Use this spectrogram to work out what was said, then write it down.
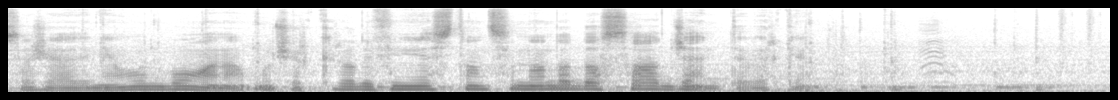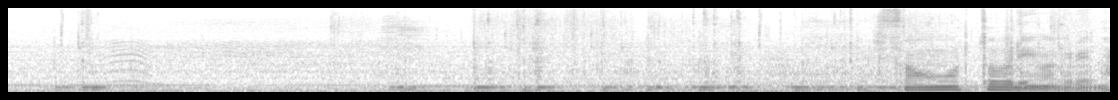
Questa ce la teniamo buona. Ora cercherò di finire stanze andando addosso alla gente perché... Famo molto prima, credo.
